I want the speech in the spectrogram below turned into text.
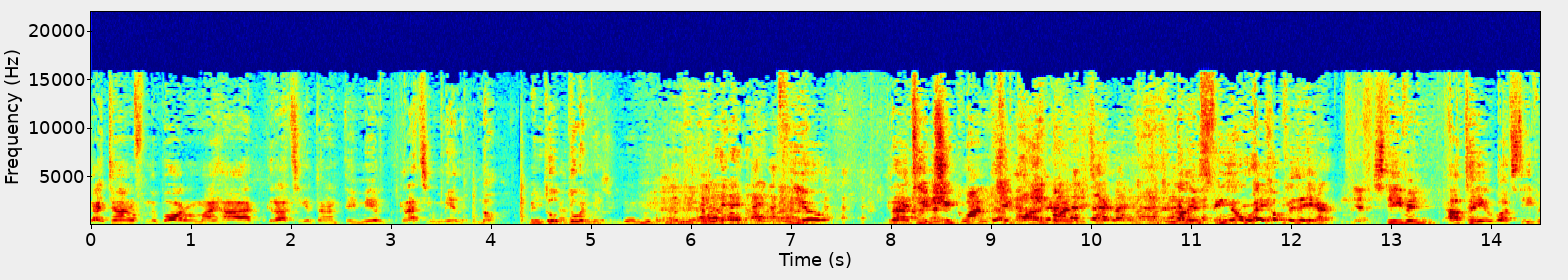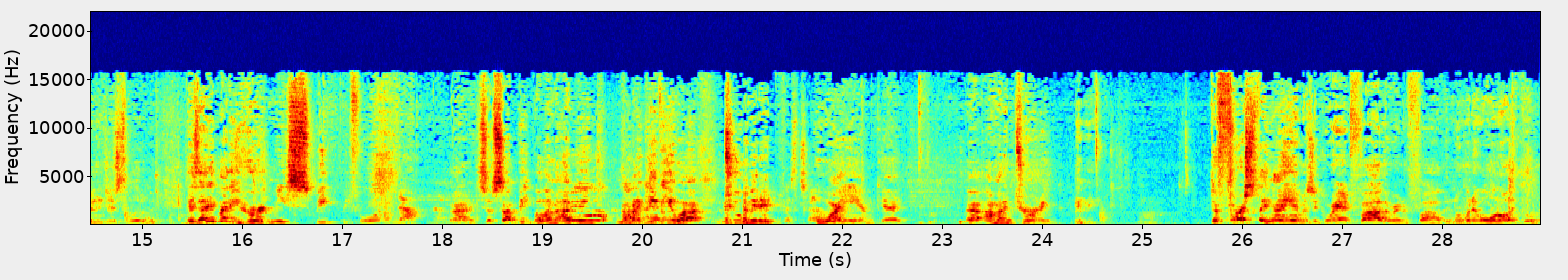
Gaetano, from the bottom of my heart, grazie tante mille, grazie mille, no, per tu due mille. For you, grazie cinquanta, cinquanta cent. And then for you way over there, Stephen, I'll tell you about Stephen in just a little bit. Has anybody heard me speak before? No, no. All right, so some people, I'm, I'll be, I'm going to give you a two-minute who I am, okay? Uh, I'm an attorney. The first thing I am is a grandfather and a father. Numero uno a due,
